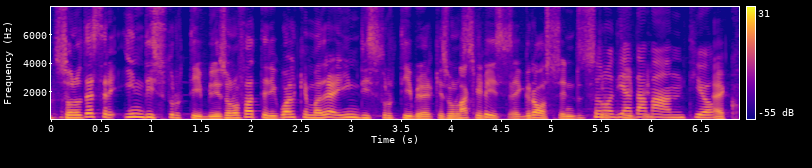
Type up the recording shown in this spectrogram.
sono tessere indistruttibili, sono fatte di qualche materiale indistruttibile perché sono Bachelite. spesse, grosse, Sono indistruttibili. di adamantio. Ecco,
